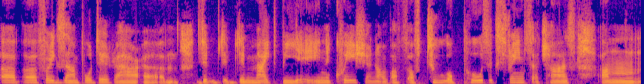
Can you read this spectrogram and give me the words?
Uh, uh, for example, there are um, there, there, might be an equation of, of, of, two opposed extremes, such as um,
